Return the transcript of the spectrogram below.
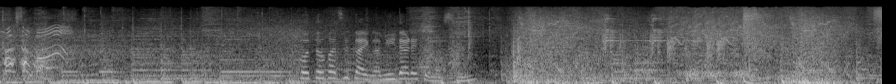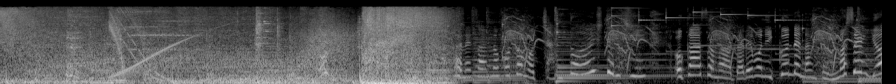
母様言葉遣いが乱れてます茜さんのこともちゃんと愛してるしお母様は誰も憎んでなんかいませんよ。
